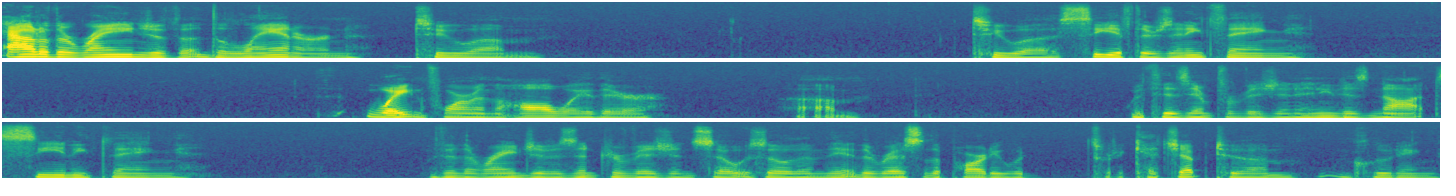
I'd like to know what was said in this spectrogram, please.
out of the range of the, the lantern to um, to uh, see if there's anything waiting for him in the hallway there um, with his infravision, and he does not see anything within the range of his infravision. So, so then the the rest of the party would sort of catch up to him, including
